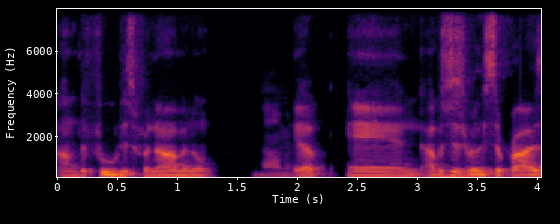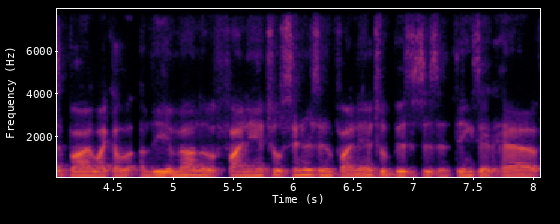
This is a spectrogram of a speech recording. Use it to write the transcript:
Um, the food is phenomenal. Phenomenal. Yep. And I was just really surprised by like a, the amount of financial centers and financial businesses and things that have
